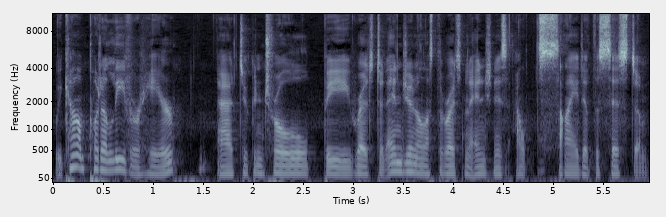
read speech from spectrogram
we can't put a lever here uh, to control the redstone engine unless the redstone engine is outside of the system.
